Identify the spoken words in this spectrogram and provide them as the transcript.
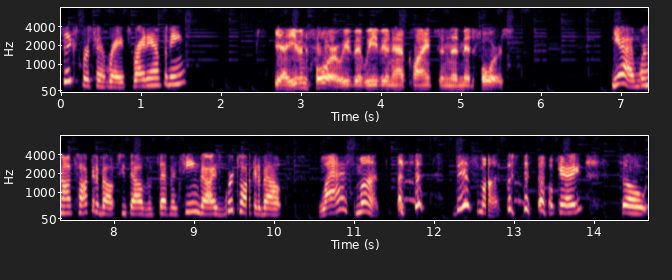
six percent rates, right, Anthony? Yeah, even four. We've been we even have clients in the mid fours. Yeah, and we're not talking about 2017, guys. We're talking about last month, this month. okay, so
